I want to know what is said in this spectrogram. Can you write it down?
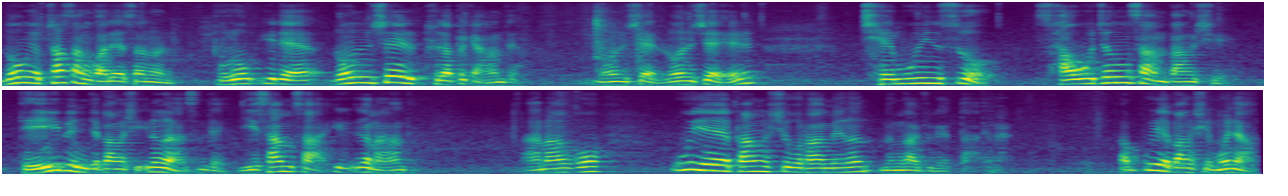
농협 자산 관리에서는 부록 1에 론셰일 투자밖에 안 한대요. 론셰일, 론셰일 채무인수, 사후정산 방식, 대입변제 방식 이런 건 안 쓴대. 2, 3, 4 이건 안 한대. 안 하고 우회 방식으로 하면은 능가주겠다. 그럼 우회 방식이 뭐냐?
